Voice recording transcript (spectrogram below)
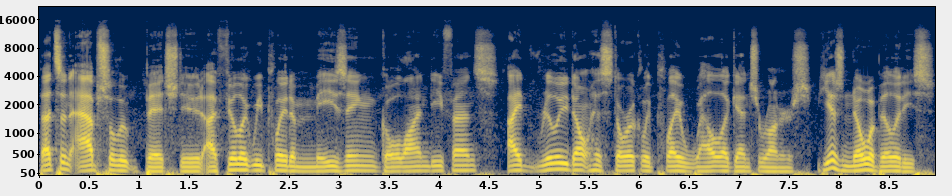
That's an absolute bitch, dude. I feel like we played amazing goal line defense. I really don't historically play well against runners. He has no abilities.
